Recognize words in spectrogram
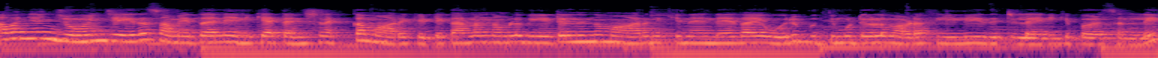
അപ്പം ഞാൻ ജോയിൻ ചെയ്ത സമയത്ത് തന്നെ എനിക്ക് ആ ടെൻഷനൊക്കെ മാറി കിട്ടി. കാരണം നമ്മൾ വീട്ടിൽ നിന്ന് മാറി നിൽക്കുന്നതിന്റെതായ ഒരു ബുദ്ധിമുട്ടുകളും അവിടെ ഫീൽ ചെയ്തിട്ടില്ല എനിക്ക് പേഴ്സണലി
